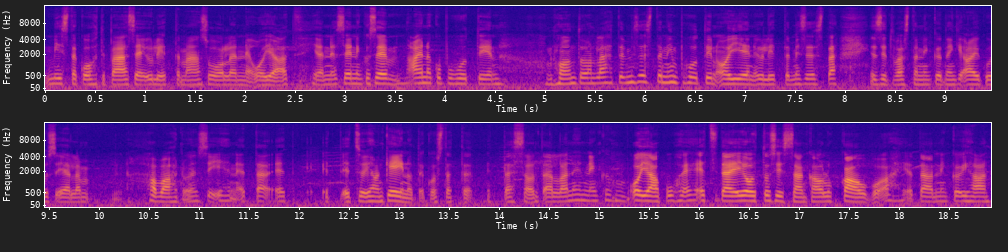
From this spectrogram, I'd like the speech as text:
mistä kohti pääsee ylittämään suolle ne ojat. Ja ne, se, niin se, aina kun puhuttiin luontoon lähtemisestä, niin puhuttiin ojien ylittämisestä. Ja sitten vasta niin jotenkin aikuisiellä havahduin siihen, että, että että et se on ihan keinotekosta, että, että tässä on tällainen niin ojapuhe, että sitä ei ole tosissaankaan ollut kauvoa. Ja tämä on niin ihan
